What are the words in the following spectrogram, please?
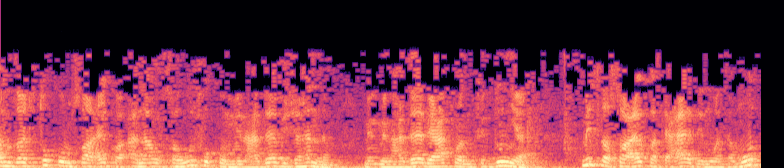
أنذرتكم صاعقة أنا أخوفكم من عذاب جهنم من, من عذاب عفوا في الدنيا. مثل صاعقة عاد وثمود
